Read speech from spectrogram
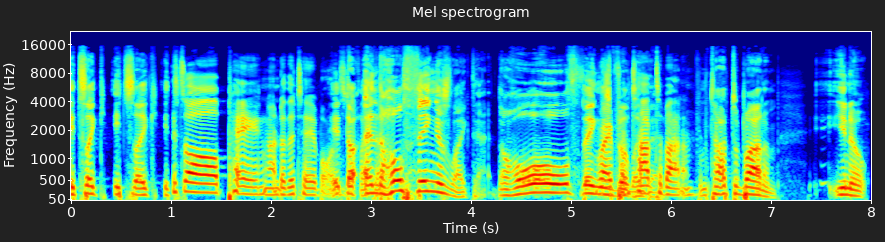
It's like it's like it's, It's all paying under the table. And, it, stuff like and the whole thing is like that. The whole thing right is from like top that. to bottom. from top to bottom. You know,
